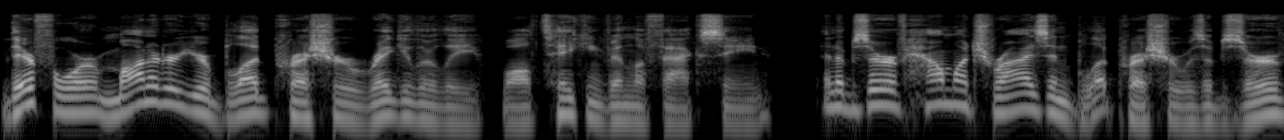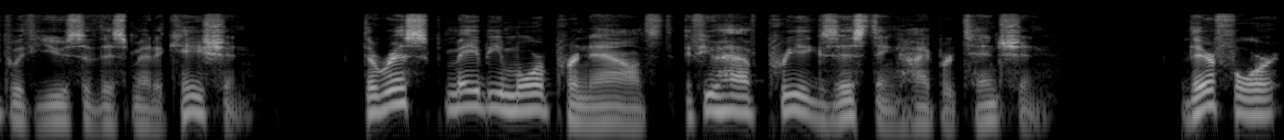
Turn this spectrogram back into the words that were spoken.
Therefore, monitor your blood pressure regularly while taking venlafaxine and observe how much rise in blood pressure was observed with use of this medication. The risk may be more pronounced if you have pre-existing hypertension. Therefore,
